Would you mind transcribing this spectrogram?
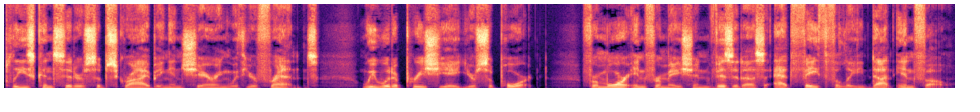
Please consider subscribing and sharing with your friends. We would appreciate your support. For more information, visit us at faithfully.info.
